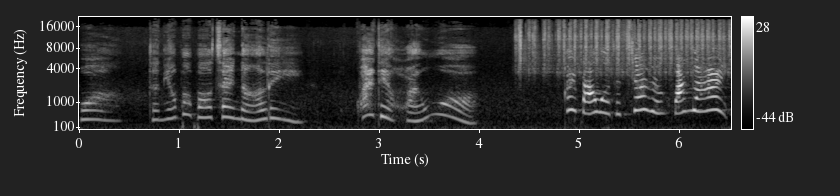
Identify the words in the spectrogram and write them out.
哇的鸟宝宝在哪里？快点还我！快把我的家人还来！”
